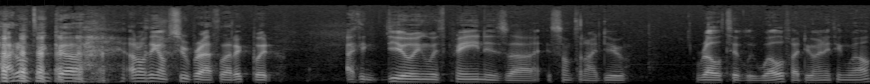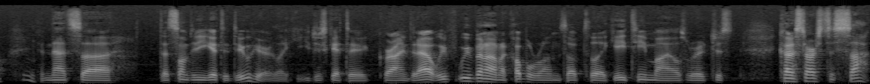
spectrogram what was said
I don't think uh, I don't think I'm super athletic, but I think dealing with pain is uh, is something I do relatively well if I do anything well, and that's uh, that's something you get to do here. Like you just get to grind it out. We've we've been on a couple runs up to like 18 miles where it just kind of starts to suck,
